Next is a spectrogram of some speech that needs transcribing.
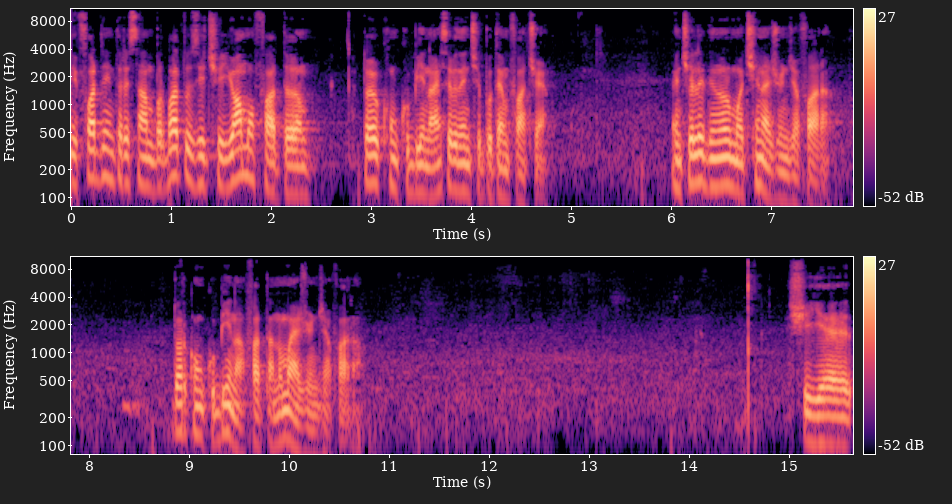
e foarte interesant. Bărbatul zice, eu am o fată, tu o concubină, hai să vedem ce putem face. În cele din urmă, cine ajunge afară? Doar concubina, fata nu mai ajunge afară. Și e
